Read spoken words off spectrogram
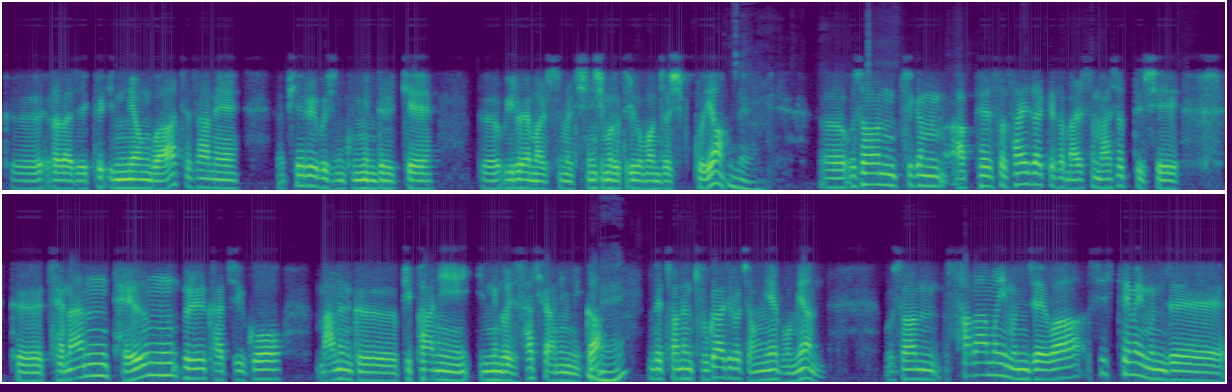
그 여러 가지 그 인명과 재산에 피해를 입으신 국민들께 그 위로의 말씀을 진심으로 드리고 먼저 싶고요. 네. 어, 우선 지금 앞에서 사회자께서 말씀하셨듯이 그 재난 대응을 가지고 많은 그 비판이 있는 것이 사실 아닙니까? 네. 근데 저는 두 가지로 정리해 보면 우선 사람의 문제와 시스템의 문제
